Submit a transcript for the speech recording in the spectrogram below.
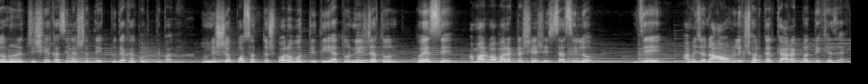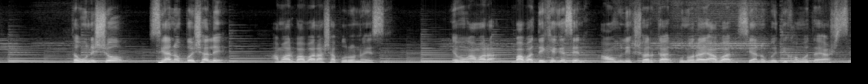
জননেত্রী শেখ হাসিনার সাথে একটু দেখা করতে পারি। উনিশশো পঁচাত্তর পরবর্তীতে এত নির্যাতন হয়েছে, আমার বাবার একটা শেষ ইচ্ছা ছিল যে আমি যেন আওয়ামী লীগ সরকারকে আরেকবার দেখে যাই। তা উনিশশো ছিয়ানব্বই সালে আমার বাবার আশা পূরণ হয়েছে এবং আমার বাবা দেখে গেছেন আওয়ামী লীগ সরকার পুনরায় আবার ছিয়ানব্বইটি ক্ষমতায় আসছে।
